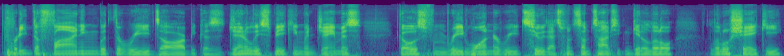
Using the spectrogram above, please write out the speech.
pretty defining what the reads are because generally speaking, when Jameis goes from read one to read two, that's when sometimes he can get a little little shaky.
